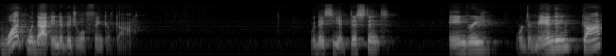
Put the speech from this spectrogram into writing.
what would that individual think of God? Would they see a distant, angry, or demanding God?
